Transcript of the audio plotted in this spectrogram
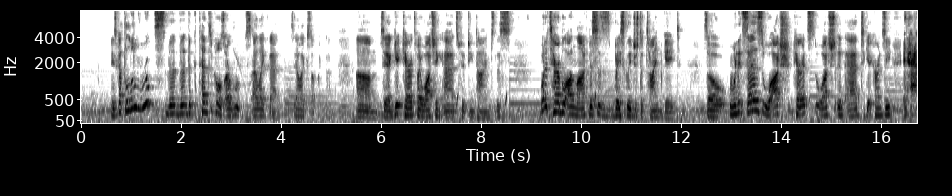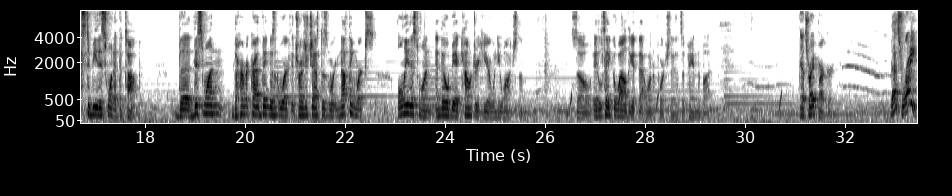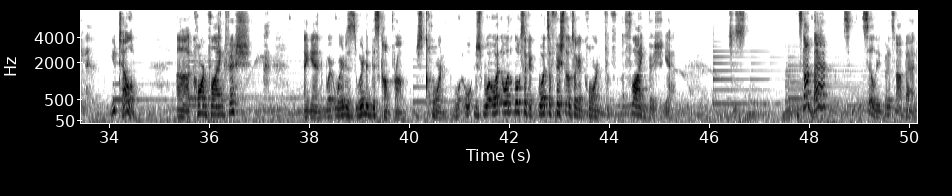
He's got the little roots. The, the, the tentacles are roots. I like that. See, I like stuff like that. Um, so yeah, get carrots by watching ads 15 times. This, what a terrible unlock. This is basically just a time gate. So when it says watch carrots, watch an ad to get currency, it has to be this one at the top. The This one, the hermit crab thing doesn't work. The treasure chest doesn't work. Nothing works. Only this one, and there will be a counter here when you watch them. So it'll take a while to get that one, unfortunately. That's a pain in the butt. That's right, Parker. That's right! You tell him. Uh, corn flying fish. Again, where, where does where did this come from? Just corn. Wh- Just what, what, what looks like a what's a fish that looks like a corn? F- a flying fish. Yeah. Just it's not bad. It's silly, but it's not bad.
